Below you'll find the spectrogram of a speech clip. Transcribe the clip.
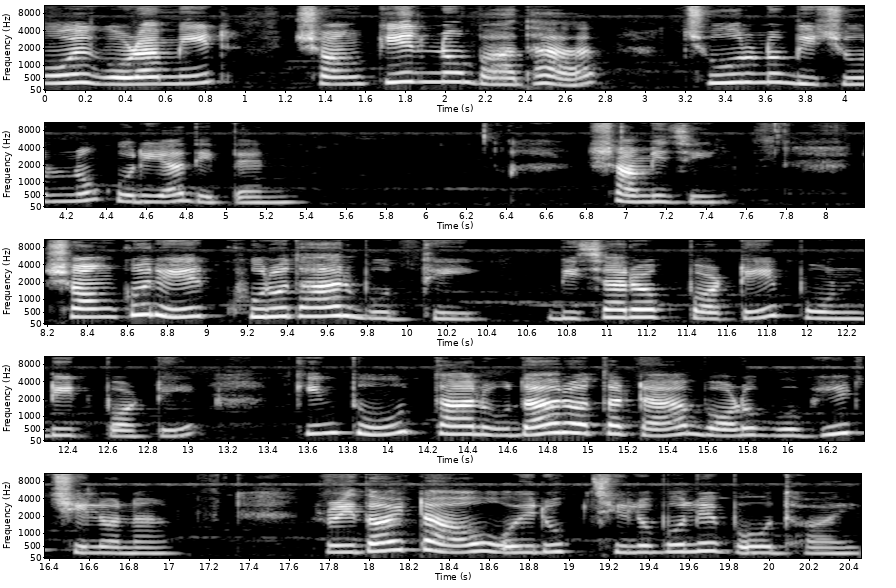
ওই গোড়ামির সংকীর্ণ বাধা চূর্ণ বিচূর্ণ করিয়া দিতেন। স্বামীজি, শঙ্করের ক্ষুরধার বুদ্ধি বিচারক পটে, পণ্ডিত পটে, কিন্তু তার উদারতাটা বড় গভীর ছিল না। হৃদয়টাও ওইরূপ ছিল বলে বোধ হয়।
